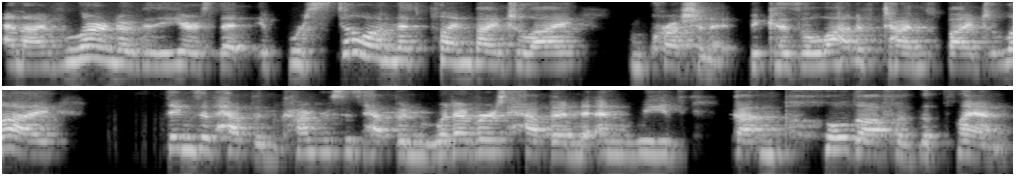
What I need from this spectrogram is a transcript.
And I've learned over the years that if we're still on this plan by July, I'm crushing it because a lot of times by July, things have happened, Congress has happened, whatever's happened, and we've gotten pulled off of the plan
